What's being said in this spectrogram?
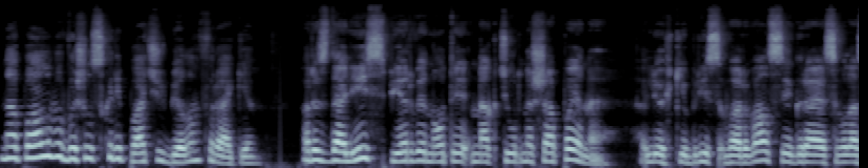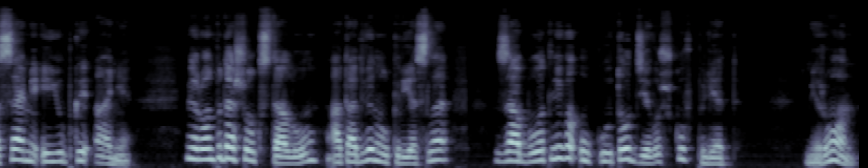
На палубу вышел скрипач в белом фраке. Раздались первые ноты ноктюрна Шопена. Легкий бриз ворвался, играя с волосами и юбкой Ани. Мирон подошел к столу, отодвинул кресло, заботливо укутал девушку в плед. «Мирон!»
